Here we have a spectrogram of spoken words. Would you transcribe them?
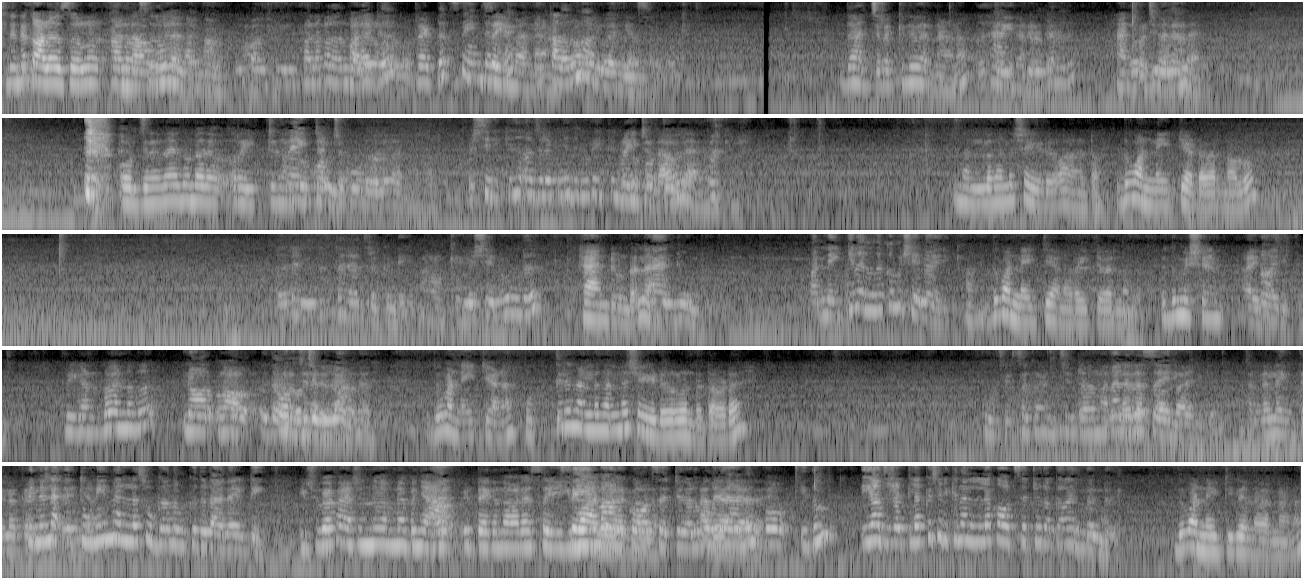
ഇതിന്റെ കളേഴ്സുകൾ പല കളറുകളായിട്ട്. റെഡ് സെയിം സെയിം ഇത് അജ്രക്കിൽ വരുന്നതാണ്. ഒറിജിനൽ ആയതുകൊണ്ട് റേറ്റ് Rate കുറച്ച്. കൂടുതൽ വരുന്നത് ശരിക്കും അജ്രക്കിന് ഇതിന് റേറ്റ് റേറ്റ് ഉണ്ടാവും അല്ലേ നല്ല നല്ല ഷെയ്ഡുകളാണ് കേട്ടോ ഇത് വൺ എയ്റ്റി ആട്ടോ വരണുള്ളൂ. ഉണ്ട്. ഹാൻഡും ഉണ്ട് അല്ലേ? ഇത് വൺ എയ്റ്റി ആണ് റേറ്റ് വരുന്നത്. ഇത് മിഷൻ ആയിരിക്കും. ത്രീ ഹൺഡ്രഡ് വരുന്നത് ഒറിജിനൽ ഇത് വൺ എയ്റ്റി ആണ്. ഒത്തിരി നല്ല നല്ല ഷെയ്ഡുകളുണ്ട് കേട്ടോ അവിടെ. കുർത്തീസ് ഒക്കെ അടിച്ചിട്ട് നല്ല രസമായിരിക്കും. നല്ല ലെങ്തിലൊക്കെ പിന്നെ തുണി നല്ല സുഖം നമുക്ക് ഇടാനായിട്ട് ഇപ്പൊ ഫാഷൻ എന്ന് പറഞ്ഞ ഇപ്പൊ ഞാൻ ഇട്ടേക്കുന്ന പോലെ സെയിം ആണ് കോഡ് സെറ്റുകൾ പോലെയാണ് ഇപ്പൊ ഇതും ഈ അജുറക്കിലൊക്കെ ശരിക്കും നല്ല കോൺസെറ്റും ഇതൊക്കെ വരുന്നുണ്ട്. ഇത് വൺ എയ്റ്റിയിൽ തന്നെ പറഞ്ഞാണ്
